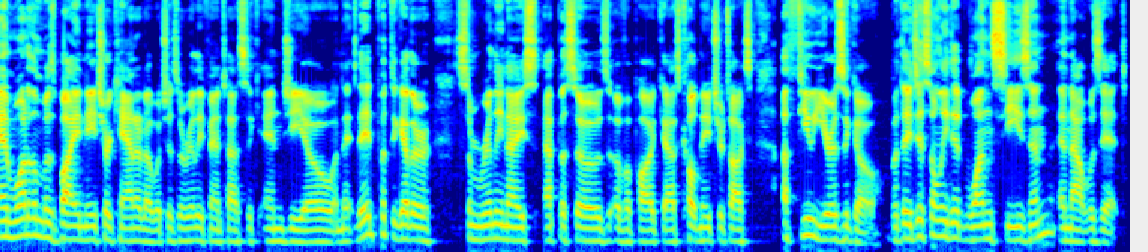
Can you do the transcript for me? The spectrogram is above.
And one of them was by Nature Canada, which is a really fantastic NGO. And they, they'd put together some really nice episodes of a podcast called Nature Talks a few years ago. But they just only did one season and that was it.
